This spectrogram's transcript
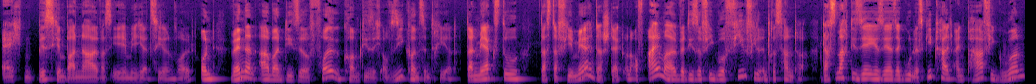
echt ein bisschen banal, was ihr mir hier erzählen wollt. Und wenn dann aber diese Folge kommt, die sich auf sie konzentriert, dann merkst du, dass da viel mehr hintersteckt und auf einmal wird diese Figur viel, viel interessanter. Das macht die Serie sehr, sehr gut. Und es gibt halt ein paar Figuren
